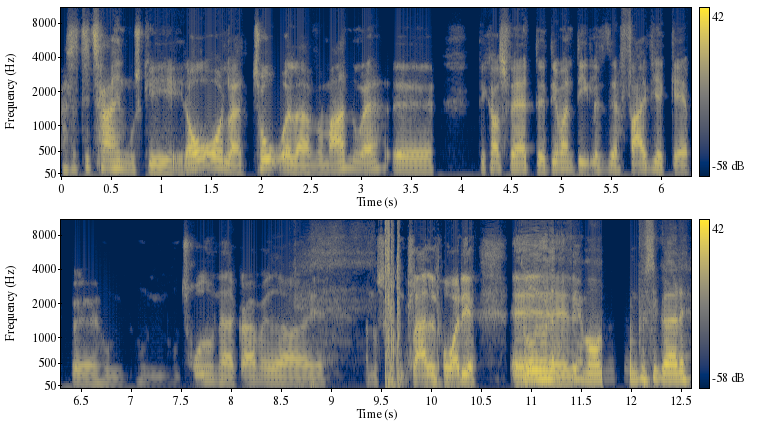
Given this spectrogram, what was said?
altså det tager hende måske et år, eller to, eller hvor meget det nu er. Øh, det kan også være, at øh, det var en del af det der five-year gap, øh, hun, hun, hun troede, hun havde at gøre med, og, øh, og nu skal hun klare lidt hurtigere. Troede hun havde fem år, hun pludselig gør det.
